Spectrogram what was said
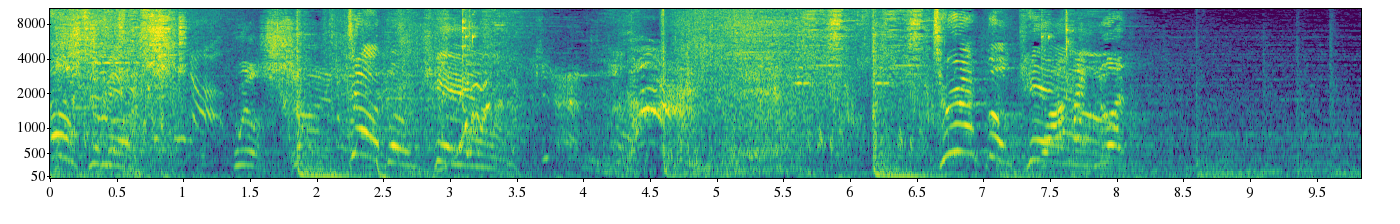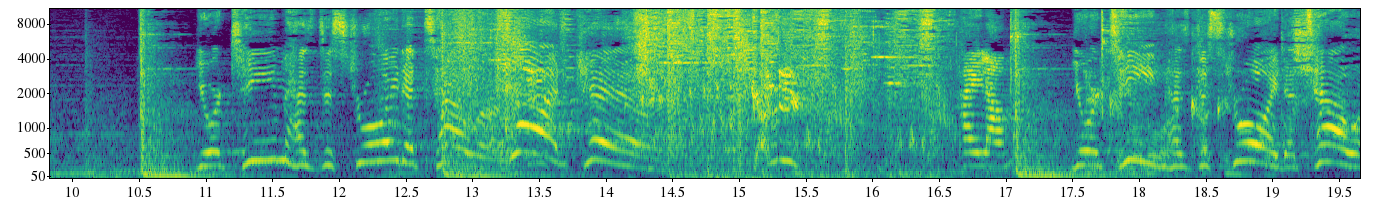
Ultimate! We'll shine... Double kill! Triple kill! Your team has destroyed a tower. Quad kill! Hay lắm! Your team has destroyed a tower.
